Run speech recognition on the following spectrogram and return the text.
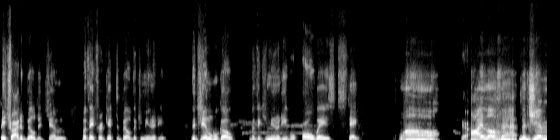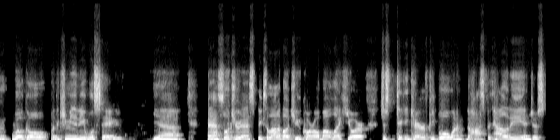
They try to build a gym, but they forget to build the community. The gym will go, but the community will always stay. Wow. Yeah. I love that. The gym will go, but the community will stay. Yeah. And that's so true. And it speaks a lot about you, Carl, about like your just taking care of people, want the hospitality and just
